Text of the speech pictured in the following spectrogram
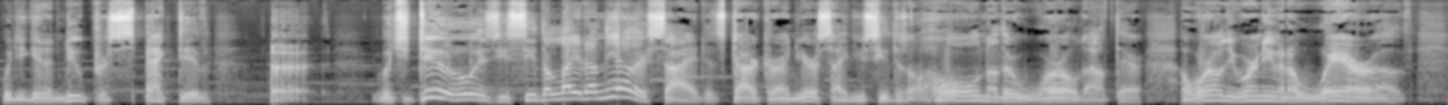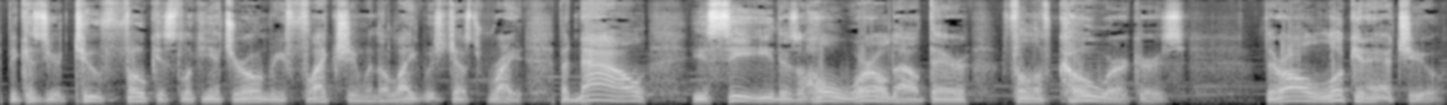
when you get a new perspective, uh, what you do is you see the light on the other side. It's darker on your side. You see there's a whole other world out there, a world you weren't even aware of because you're too focused looking at your own reflection when the light was just right. But now you see there's a whole world out there full of coworkers. They're all looking at you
